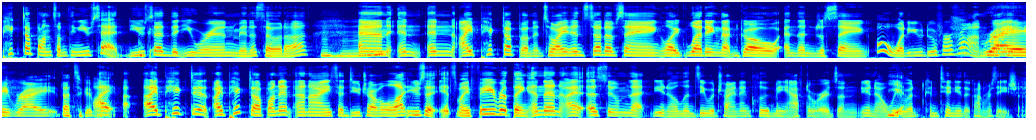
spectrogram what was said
picked up on something you said. You said that you were in Minnesota Mm-hmm. and and and I picked up on it. So I instead of saying like letting that go and then just saying, "Oh, what do you do for fun?" Right, right. That's a good point. I I picked it. I picked up on it, and I said, "Do you travel a lot?" You said, "It's my favorite thing." And then I assumed that you know Lindsay would try and include me afterwards, and you know we Yeah. would continue the conversation.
